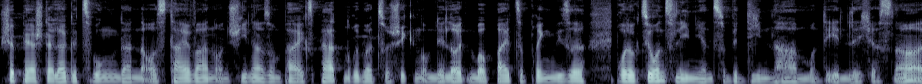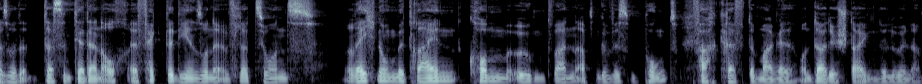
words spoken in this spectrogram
Chiphersteller gezwungen, dann aus Taiwan und China so ein paar Experten rüber zu schicken, um den Leuten überhaupt beizubringen, wie sie Produktionslinien zu bedienen haben und ähnliches. Ne? Also das sind ja dann auch Effekte, die in so eine Inflations Rechnung mit reinkommen irgendwann ab einem gewissen Punkt. Fachkräftemangel und dadurch steigende Löhne.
